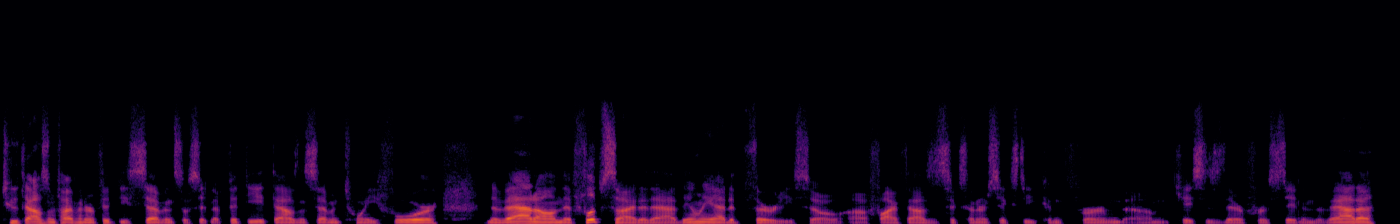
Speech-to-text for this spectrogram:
2,557, so sitting at 58,724. Nevada, on the flip side of that, they only added 30, so uh, 5,660 confirmed um, cases there for the state of Nevada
